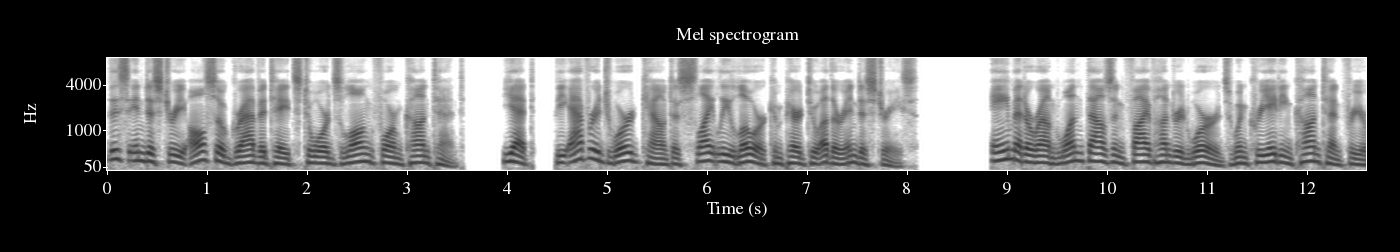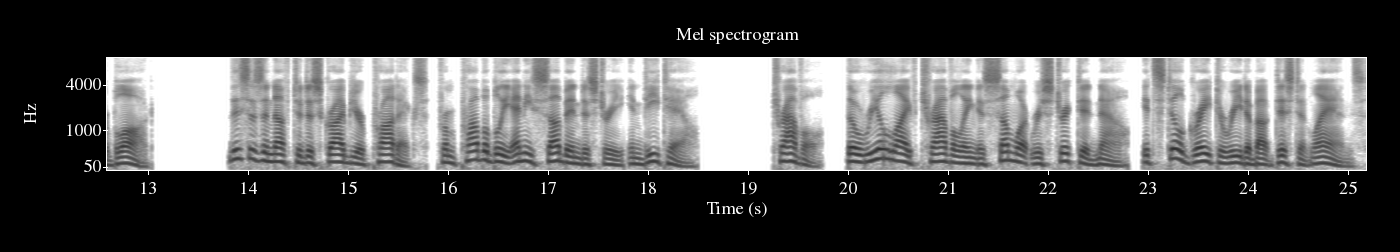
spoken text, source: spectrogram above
This industry also gravitates towards long form content. Yet, the average word count is slightly lower compared to other industries. Aim at around 1,500 words when creating content for your blog. This is enough to describe your products, from probably any sub industry, in detail. Travel. Though real life traveling is somewhat restricted now, it's still great to read about distant lands.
